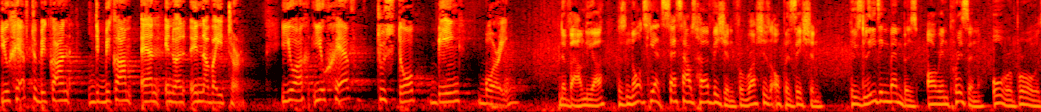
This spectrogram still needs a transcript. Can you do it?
you have to become, become an innovator. You, are, you have to stop being boring. Navalny has not yet set out her vision for Russia's opposition, whose leading members are in prison or abroad.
